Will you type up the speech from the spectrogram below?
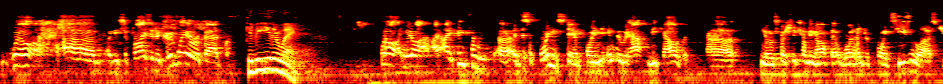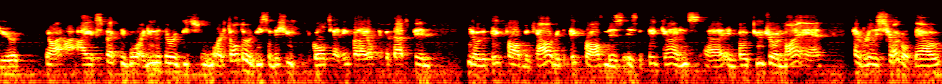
Well, um, I mean, surprised in a good way or a bad way? Could be either way. Well, you know, I, I think from uh, a disappointing standpoint, it, it, would have to be Calgary. Uh, you know, especially coming off that 100 point season last year. You know, I, I, expected more. I knew that there would be some, or I thought there would be some issues with the goaltending, but I don't think that that's been, you know, the big problem in Calgary. The big problem is is the big guns uh, in both Gaudreau and Monahan have really struggled. Now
